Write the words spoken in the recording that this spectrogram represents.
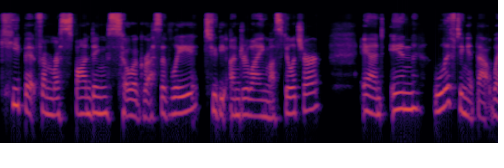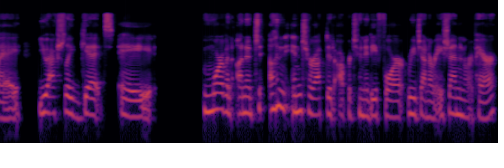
keep it from responding so aggressively to the underlying musculature. And in lifting it that way, you actually get a more of an un- uninterrupted opportunity for regeneration and repair.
